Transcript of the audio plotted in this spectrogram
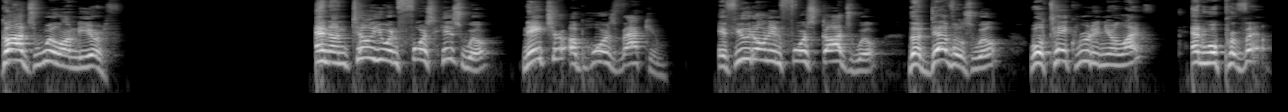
God's will on the earth. And until you enforce His will, nature abhors vacuum. If you don't enforce God's will, the devil's will will take root in your life and will prevail.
